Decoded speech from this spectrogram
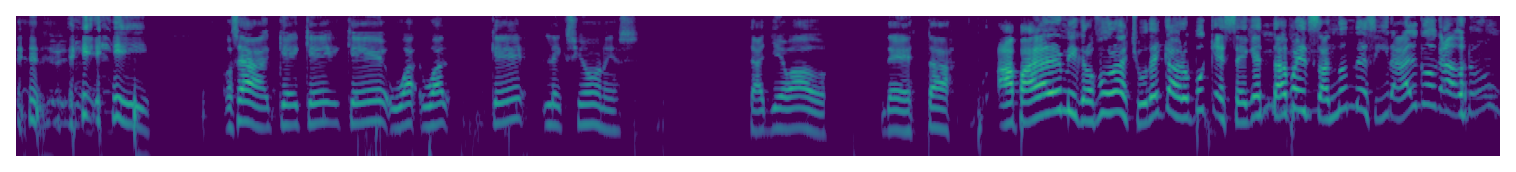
y, o sea, ¿qué, qué, qué, qué lecciones te has llevado de esta? Apaga el micrófono a Shooter, cabrón, porque sé que está pensando en decir algo, cabrón.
